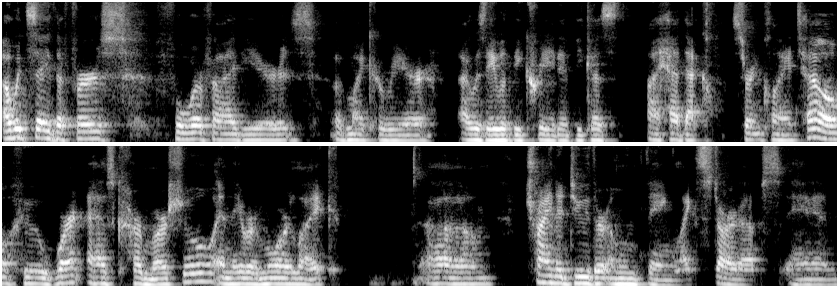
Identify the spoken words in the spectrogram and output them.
I would say the first four or five years of my career, I was able to be creative because I had that certain clientele who weren't as commercial and they were more like um, trying to do their own thing, like startups, and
